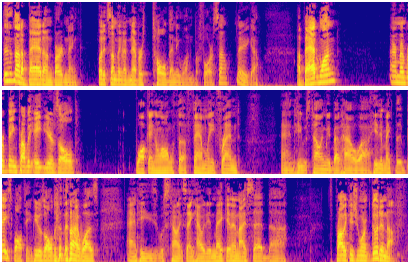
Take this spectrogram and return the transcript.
This is not a bad unburdening, but it's something I've never told anyone before. So there you go. A bad one. I remember being probably eight years old, walking along with a family friend, and he was telling me about how uh, he didn't make the baseball team. He was older than I was, and he was telling, saying how he didn't make it, and I said, uh, "It's probably because you weren't good enough."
